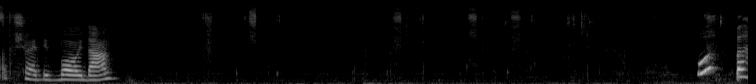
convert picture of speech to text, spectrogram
Hop şöyle bir boydan. Hoppa.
